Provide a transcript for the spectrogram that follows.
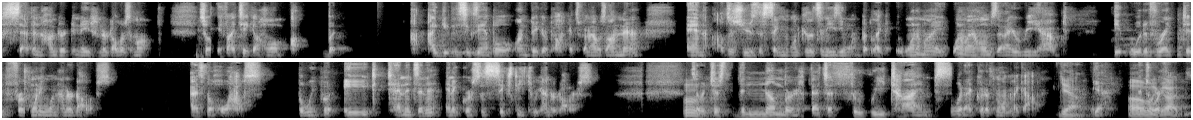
700 and 800 dollars a month so if i take a home uh, but I- give this example on bigger pockets when I was on there, and I'll just use the same one because it's an easy one. But like one of my one of my homes that I rehabbed, it would have rented for twenty one hundred dollars as the whole house, but we put eight tenants in it, and it grosses sixty three hundred dollars. Hmm. So just the number that's a three times what I could have normally got. Yeah. Yeah. Oh my worth it. God.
